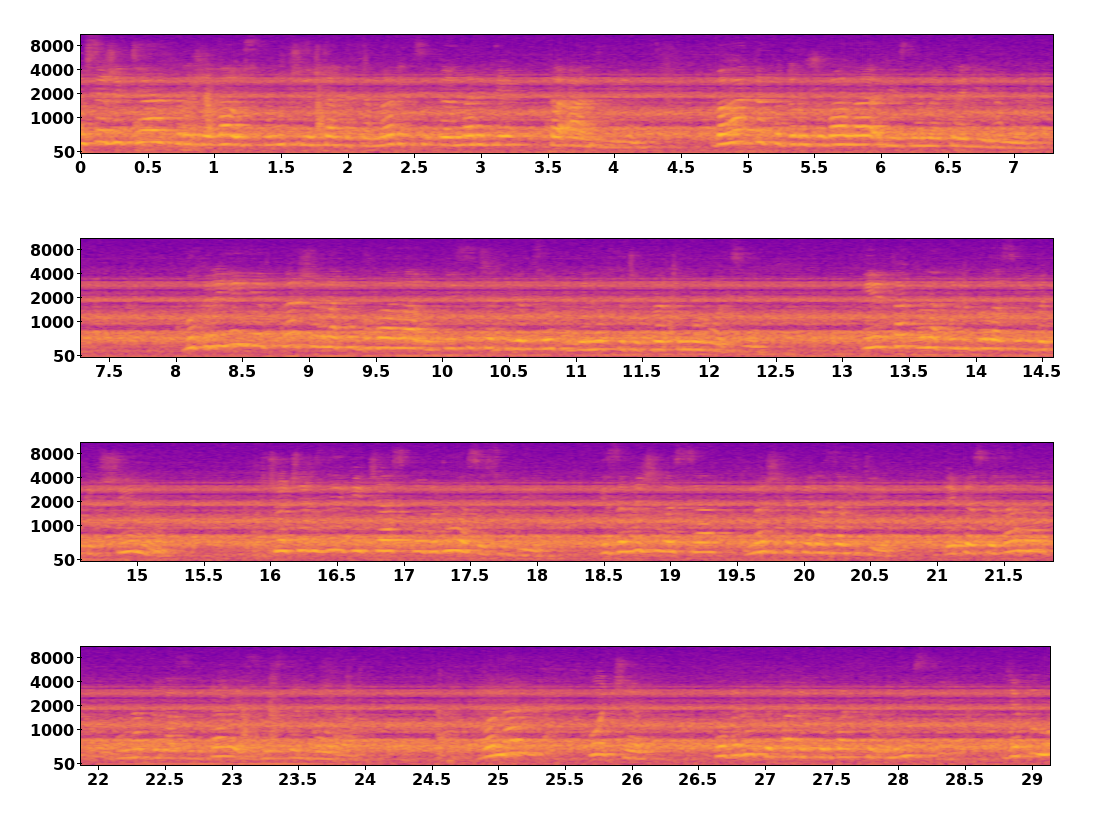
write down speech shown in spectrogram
Усе життя прожила у Сполучених Штатах Америки та Англії. Багато подорожувала різними країнами. В Україні вперше вона побувала у 1994 році. І так вона полюбила свою батьківщину, що через деякий час повернулася сюди і залишилася мешкати назавжди. Як я сказала, вона до нас вітала із міста Львова. Вона хоче повернути пам'ять про батька у місті, в якому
